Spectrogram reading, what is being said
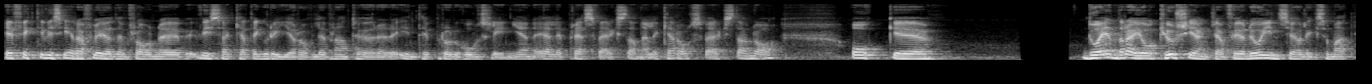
effektivisera flöden från eh, vissa kategorier av leverantörer in till produktionslinjen eller pressverkstaden eller karossverkstaden. Då. Och eh, då ändrar jag kurs egentligen för då inser jag liksom att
